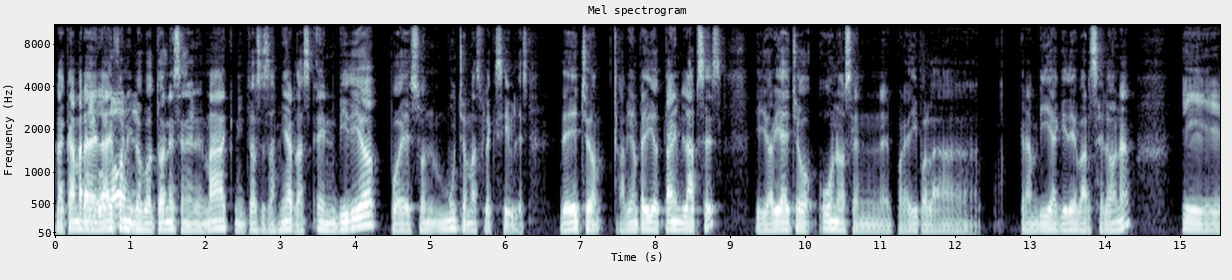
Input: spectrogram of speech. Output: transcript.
la cámara del iPhone y los botones en el Mac ni todas esas mierdas. En vídeo, pues son mucho más flexibles. De hecho, habían pedido time lapses y yo había hecho unos en, por ahí, por la Gran Vía aquí de Barcelona. Y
